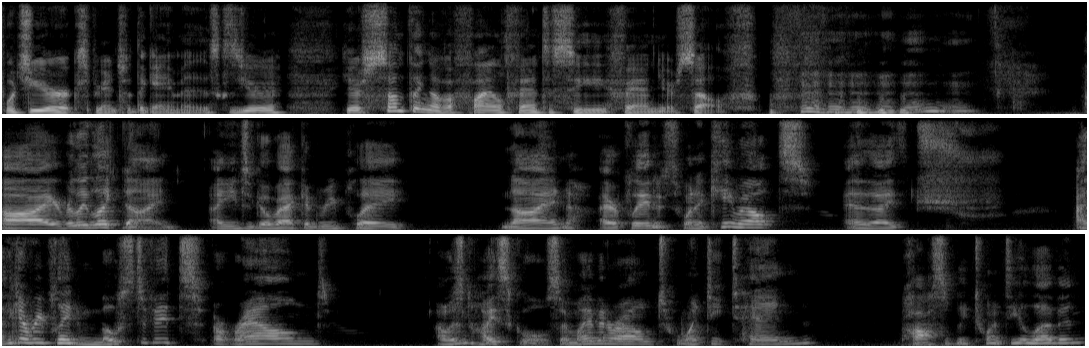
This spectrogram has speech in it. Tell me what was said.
what your experience with the game is because you're you're something of a Final Fantasy fan yourself. I really like nine. I need to go back and replay nine. I replayed it when it came out, and I, I think I replayed most of it around. I was in high school, so it might have been around 2010, possibly 2011,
